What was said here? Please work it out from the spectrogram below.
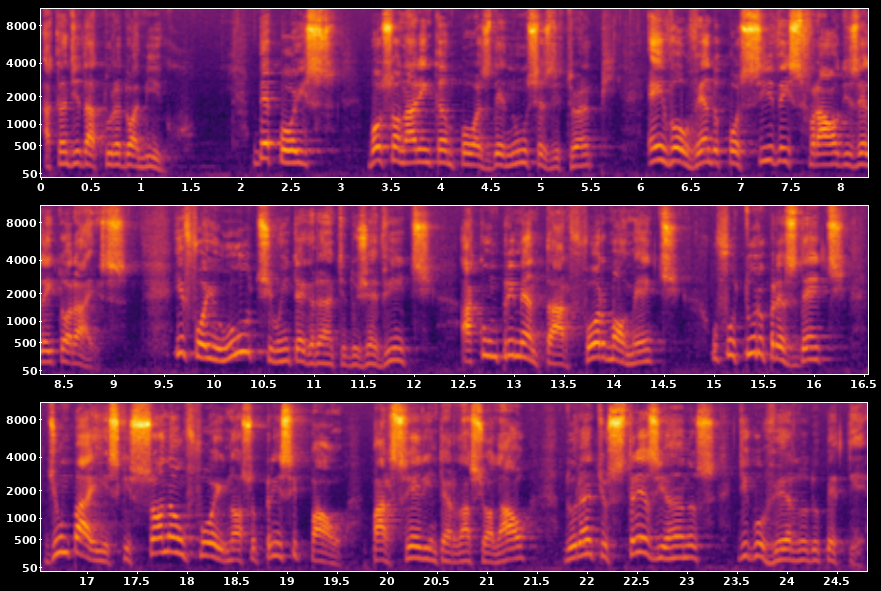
a candidatura do amigo. Depois, Bolsonaro encampou as denúncias de Trump envolvendo possíveis fraudes eleitorais e foi o último integrante do G20 a cumprimentar formalmente o futuro presidente de um país que só não foi nosso principal parceiro internacional durante os 13 anos de governo do PT.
